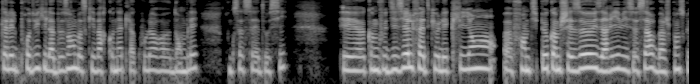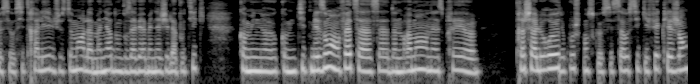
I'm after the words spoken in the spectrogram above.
quel est le produit qu'il a besoin parce qu'il va reconnaître la couleur d'emblée. Donc ça, ça aide aussi. Et comme vous disiez, le fait que les clients font un petit peu comme chez eux, ils arrivent, ils se servent, bah, je pense que c'est aussi très lié justement à la manière dont vous avez aménagé la boutique comme une, comme petite maison. En fait, ça, ça donne vraiment un esprit très chaleureux. Du coup, je pense que c'est ça aussi qui fait que les gens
